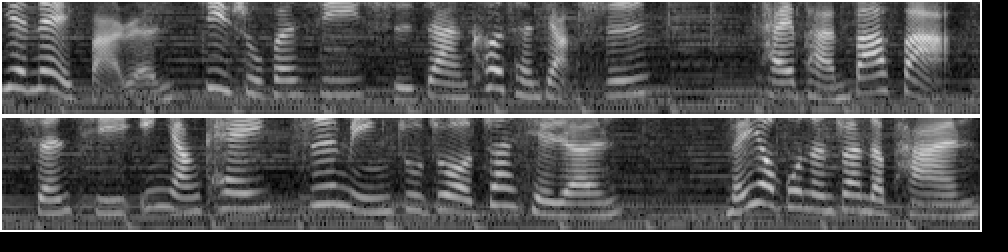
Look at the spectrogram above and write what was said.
业内法人、技术分析、实战课程讲师，开盘八法、神奇阴阳 K 知名著作撰写人。没有不能赚的盘，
